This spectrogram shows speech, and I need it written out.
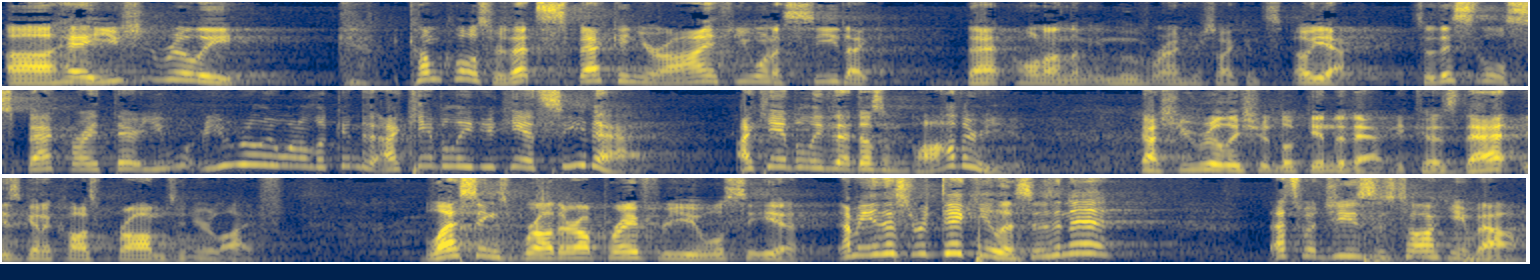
Uh, hey, you should really come closer. That speck in your eye, if you want to see like that, hold on, let me move around here so I can. See. Oh yeah, so this little speck right there, you you really want to look into that? I can't believe you can't see that. I can't believe that doesn't bother you. Gosh, you really should look into that because that is going to cause problems in your life. Blessings, brother. I'll pray for you. We'll see you. I mean, this is ridiculous, isn't it? That's what Jesus is talking about.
